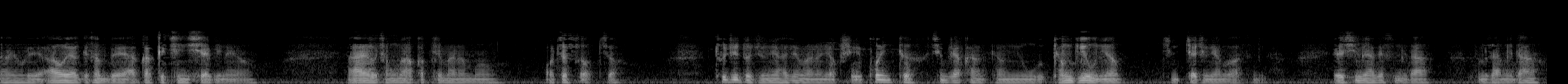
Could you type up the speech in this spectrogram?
아이고 우리 아오야기 선배 아깝게 진 시합이네요. 아유 정말 아깝지만은 뭐 어쩔 수 없죠. 투지도 중요하지만은 역시 포인트 침착한 경기 운영 진짜 중요한 것 같습니다. 열심히 하겠습니다. 감사합니다.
